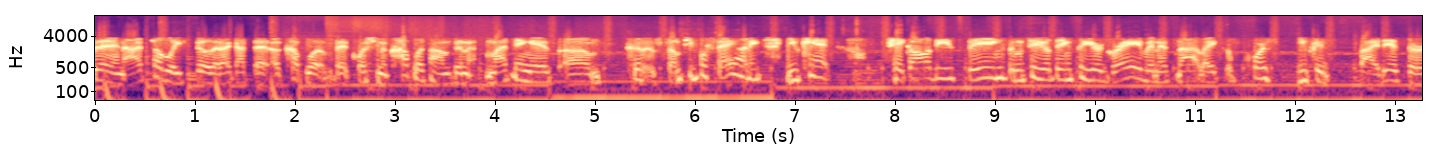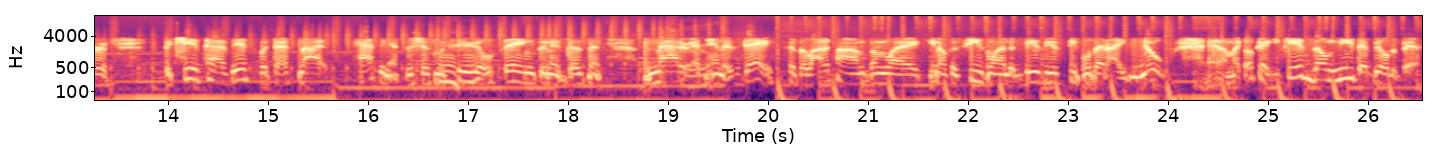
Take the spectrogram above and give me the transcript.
I totally feel that. I got that a couple of that question a couple of times, and my thing is, um, could some people say, honey, you can't take all these things, the material things, to your grave, and it's not like, of course, you could buy this or the kids have this, but that's not happiness. It's just mm-hmm. material things, and it doesn't matter at the end of the day. Because a lot of times I'm like, you know, because he's one of the busiest people that I know, and I'm like, okay, your kids don't need that bill the best.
